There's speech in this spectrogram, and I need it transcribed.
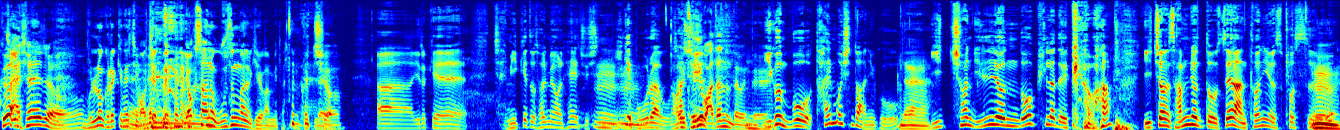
그걸 아셔야죠. 물론 그렇긴 했지만 어쨌든 역사는 우승만을 기억합니다. 그렇죠. 아, 이렇게 재미있게도 설명을 해 주시는 음, 이게 음. 뭐라고. 아, 되게 와닿는다, 근데. 이건 뭐 타임머신도 아니고 네. 2001년도 필라델피아와 2003년도 샌안토니오 스퍼스 음.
